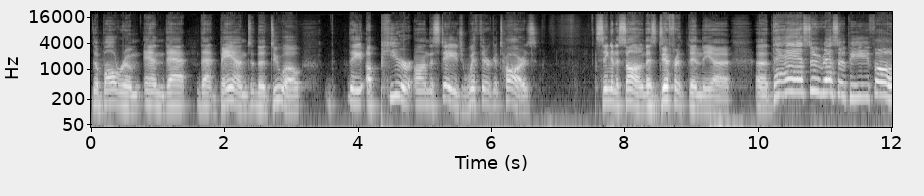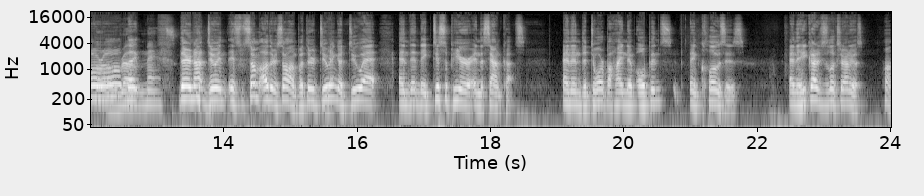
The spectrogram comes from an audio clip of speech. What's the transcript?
the ballroom, and that that band, the duo, they appear on the stage with their guitars singing a song that's different than the uh, uh that's a recipe for, For ro-" They- romance. they're not doing it's some other song but they're doing a duet and then they disappear and the sound cuts. And then the door behind him opens and closes. And then he kind of just looks around and goes huh.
